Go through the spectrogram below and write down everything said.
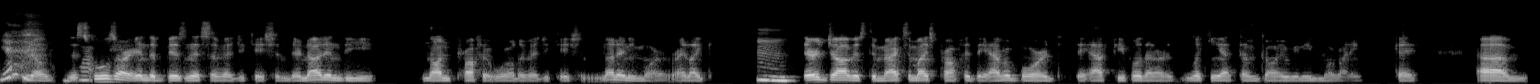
yeah. You know, the schools are in the business of education. They're not in the nonprofit world of education. Not anymore, right? Like mm. their job is to maximize profit. They have a board. They have people that are looking at them going, we need more money. Okay. Um,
